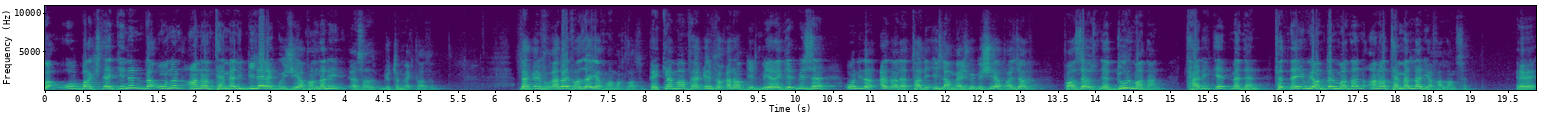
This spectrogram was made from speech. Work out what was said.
ve o baştakinin ve onun ana temeli bilerek bu işi yapanları esas götürmek lazım. Fakir fukarayı fazla yakmamak lazım. Peki. Ama fakir fukara bir yere girmişse onu da adalet tabi illa mecbur bir şey yapacak. Fazla üstüne durmadan, tahrik etmeden, fitneyi uyandırmadan ana temeller yakalansın. E,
